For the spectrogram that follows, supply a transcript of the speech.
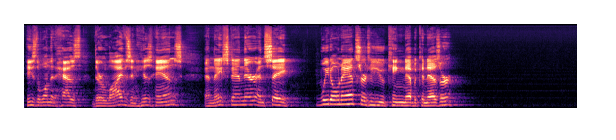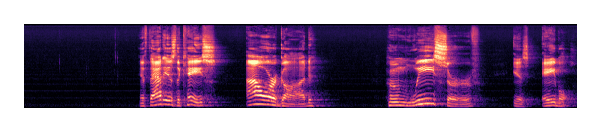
He's the one that has their lives in his hands. And they stand there and say, We don't answer to you, King Nebuchadnezzar. If that is the case, our God, whom we serve, is able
